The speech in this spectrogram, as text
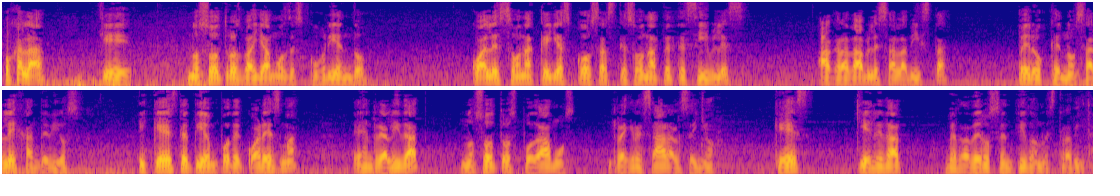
Ojalá que nosotros vayamos descubriendo cuáles son aquellas cosas que son apetecibles, agradables a la vista, pero que nos alejan de Dios. Y que este tiempo de cuaresma, en realidad, nosotros podamos regresar al Señor, que es quien le da verdadero sentido a nuestra vida.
